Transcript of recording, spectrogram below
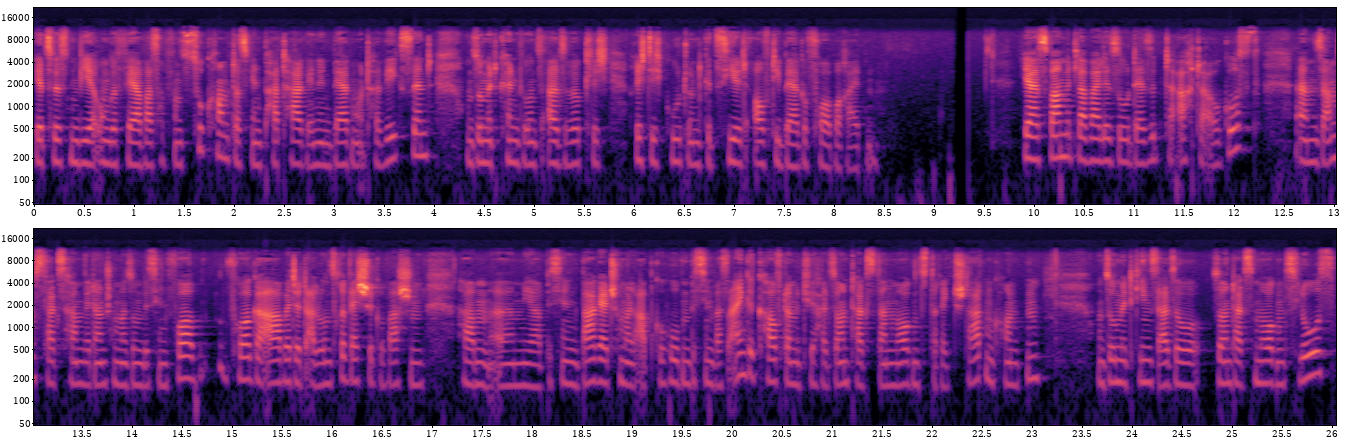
Jetzt wissen wir ungefähr, was auf uns zukommt, dass wir ein paar Tage in den Bergen unterwegs sind und somit können wir uns also wirklich richtig gut und gezielt auf die Berge vorbereiten. Ja, es war mittlerweile so der 7., 8. August. Ähm, samstags haben wir dann schon mal so ein bisschen vor, vorgearbeitet, alle unsere Wäsche gewaschen, haben ähm, ja ein bisschen Bargeld schon mal abgehoben, ein bisschen was eingekauft, damit wir halt sonntags dann morgens direkt starten konnten. Und somit ging es also sonntags morgens los.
